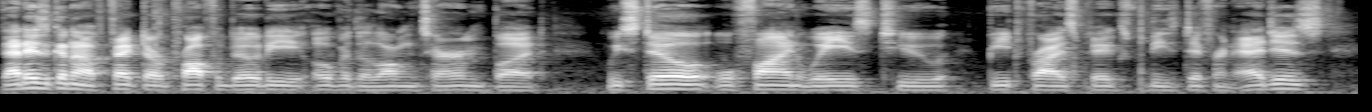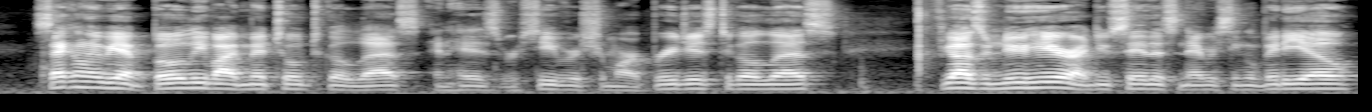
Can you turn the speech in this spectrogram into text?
That is going to affect our profitability over the long term, but we still will find ways to beat prize picks with these different edges. Secondly, we have Bo Levi Mitchell to go less and his receiver Shemar Bridges to go less. If you guys are new here, I do say this in every single video.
